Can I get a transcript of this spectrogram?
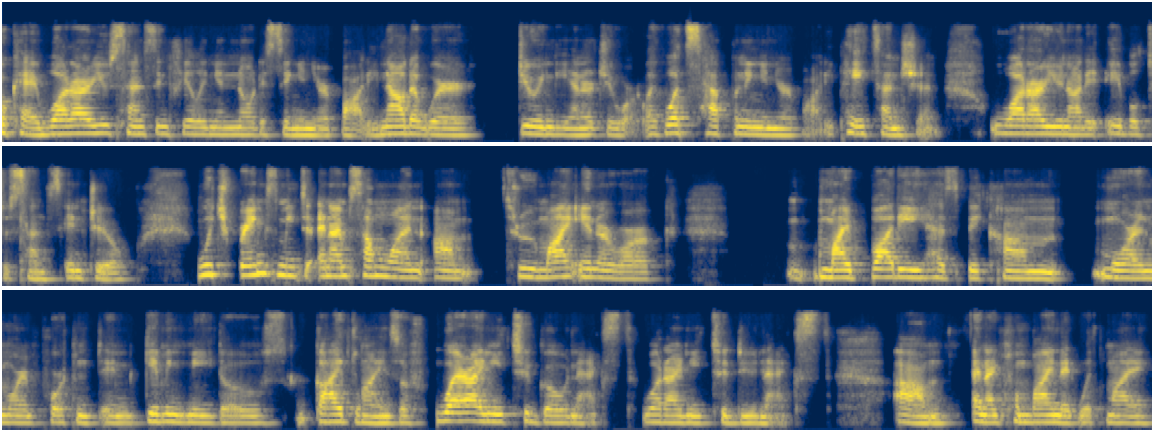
okay, what are you sensing, feeling, and noticing in your body now that we're doing the energy work? Like what's happening in your body? Pay attention. What are you not able to sense into? Which brings me to, and I'm someone um, through my inner work my body has become more and more important in giving me those guidelines of where I need to go next, what I need to do next. Um, and I combine it with my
